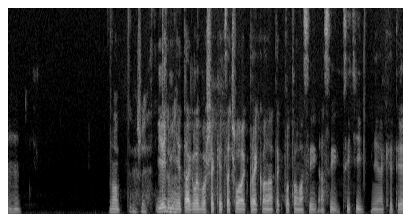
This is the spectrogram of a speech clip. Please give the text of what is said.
Mhm. No Takže jedine tak, lebo však keď sa človek prekoná, tak potom asi, asi cíti nejaké tie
